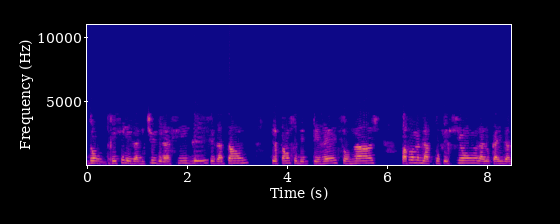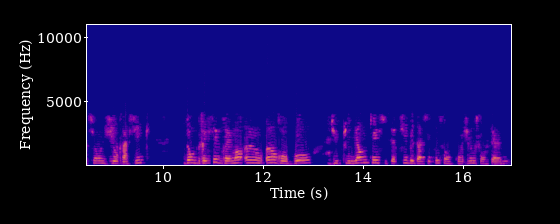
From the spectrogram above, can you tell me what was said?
Donc, dresser les habitudes de la cible, ses attentes, ses centres d'intérêt, son âge, parfois même la profession, la localisation géographique. Donc, dresser vraiment un, un robot du client qui est susceptible d'acheter son produit ou son service.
